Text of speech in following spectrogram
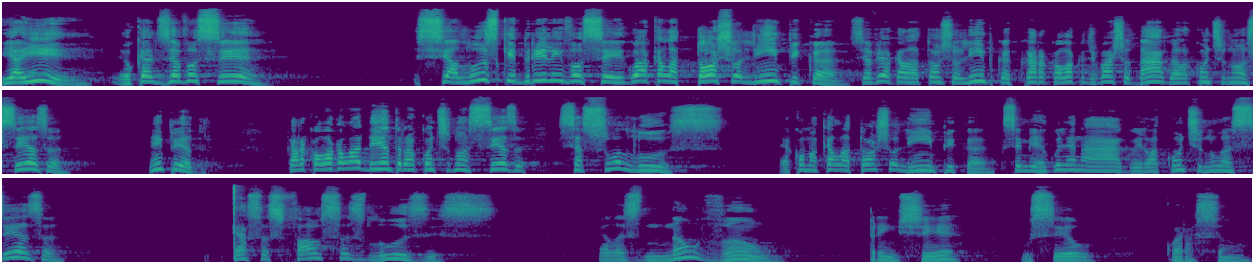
E aí, eu quero dizer a você, se a luz que brilha em você, igual aquela tocha olímpica, você já viu aquela tocha olímpica que o cara coloca debaixo d'água, ela continua acesa? Hein, Pedro? O cara coloca lá dentro, ela continua acesa. Se a sua luz é como aquela tocha olímpica que você mergulha na água e ela continua acesa, essas falsas luzes, elas não vão preencher o seu coração.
